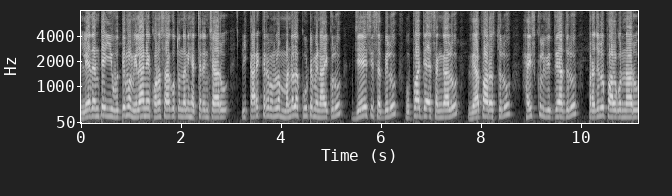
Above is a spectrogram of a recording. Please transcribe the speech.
లేదంటే ఈ ఉద్యమం ఇలానే కొనసాగుతుందని హెచ్చరించారు. ఈ కార్యక్రమంలో మండల కూటమి నాయకులు జేఏసీ సభ్యులు ఉపాధ్యాయ సంఘాలు వ్యాపారస్తులు హైస్కూల్ విద్యార్థులు ప్రజలు పాల్గొన్నారు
